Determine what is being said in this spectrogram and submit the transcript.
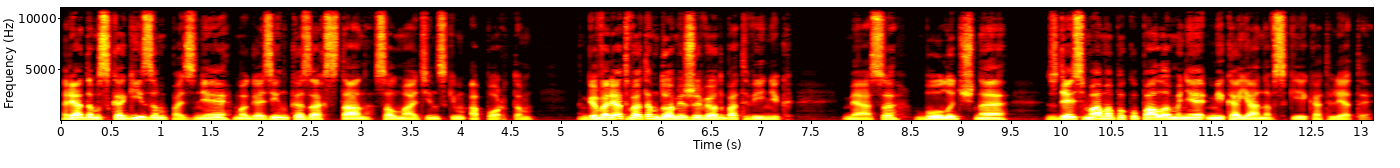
Рядом с Кагизом позднее магазин «Казахстан» с алматинским апортом. Говорят, в этом доме живет ботвинник. Мясо булочное. Здесь мама покупала мне микояновские котлеты.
